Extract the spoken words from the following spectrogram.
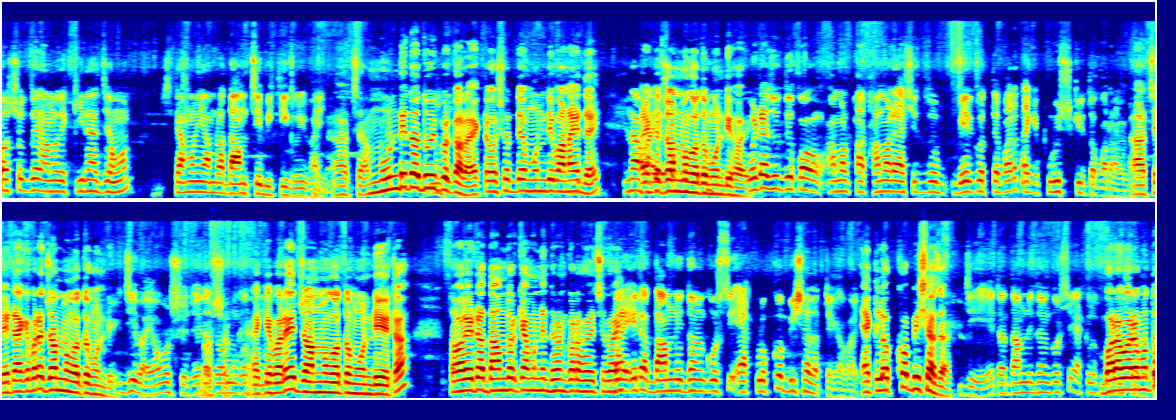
দর্শকদের আমাদের কিনা যেমন তেমনই আমরা দাম চেয়ে বিক্রি করি ভাই। আচ্ছা মুন্ডি তো দুই প্রকার হয়। একটা ওষুধ দিয়ে মুন্ডি বানাই দেয় আর একটা জন্মগত মুন্ডি হয়। ওটা যদি আমার খামারে আসি যদি বের করতে পারে তাকে পুরস্কৃত করা হবে। আচ্ছা এটা একেবারে জন্মগত মুন্ডি। জি ভাই অবশ্যই দর্শক, জন্মগত একেবারে জন্মগত মুন্ডি এটা। তাহলে এটার দাম দর কেমন নির্ধারণ করা হয়েছে ভাই? এটার দাম নির্ধারণ করছি এক লক্ষ বিশ হাজার টাকা ভাই। এক লক্ষ বিশ হাজার? জি এটার দাম নির্ধারণ করছি এক লক্ষ বরাবরের মতো।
